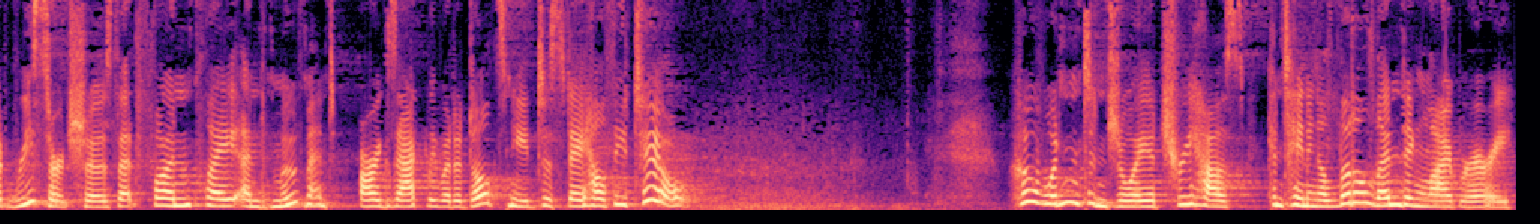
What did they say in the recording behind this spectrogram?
But research shows that fun, play, and movement are exactly what adults need to stay healthy too. Who wouldn't enjoy a treehouse containing a little lending library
